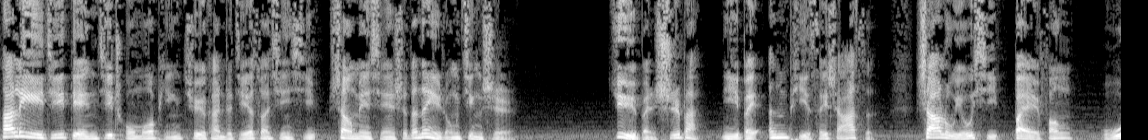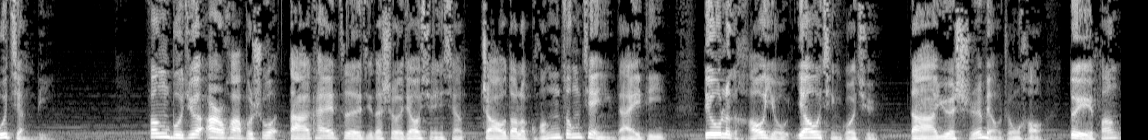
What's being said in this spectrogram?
他立即点击触摸屏去看这结算信息，上面显示的内容竟是：剧本失败，你被 NPC 杀死，杀戮游戏败方无奖励。风不觉二话不说，打开自己的社交选项，找到了狂宗剑影的 ID，丢了个好友邀请过去。大约十秒钟后，对方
